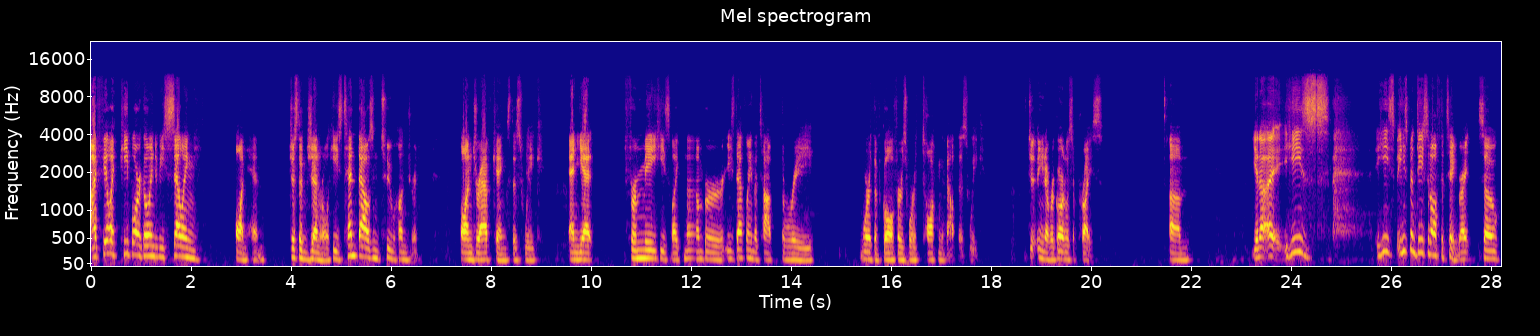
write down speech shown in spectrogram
I feel like people are going to be selling on him just in general. He's 10,200 on DraftKings this week. And yet, for me, he's like number, he's definitely in the top three worth of golfers worth talking about this week, you know, regardless of price. Um, you know, he's he's he's been decent off the tee, right? So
